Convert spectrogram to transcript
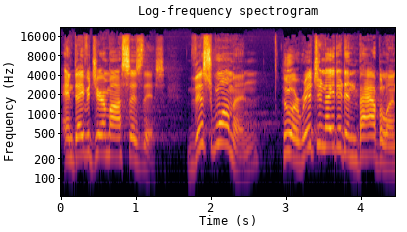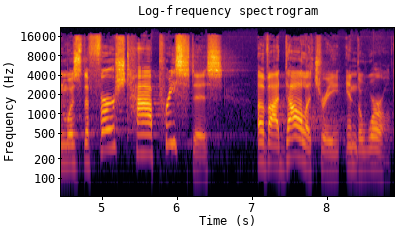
And David Jeremiah says this This woman who originated in Babylon, was the first high priestess of idolatry in the world.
